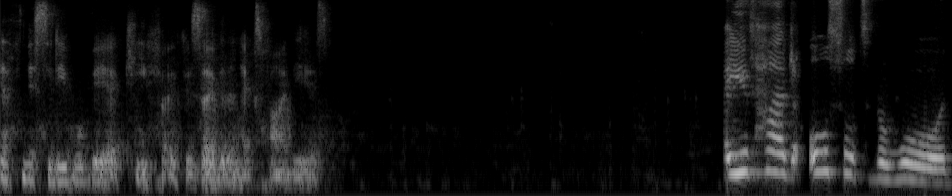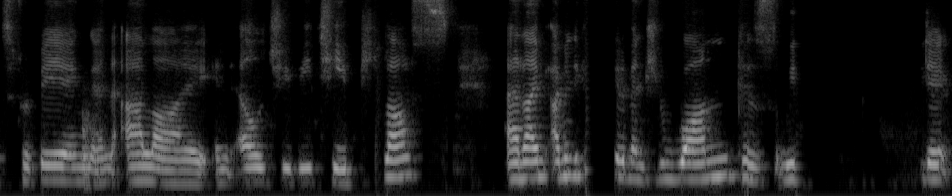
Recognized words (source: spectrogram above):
ethnicity will be a key focus over the next five years. You've had all sorts of awards for being an ally in LGBT plus, and I'm, I'm going to mention one because we don't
